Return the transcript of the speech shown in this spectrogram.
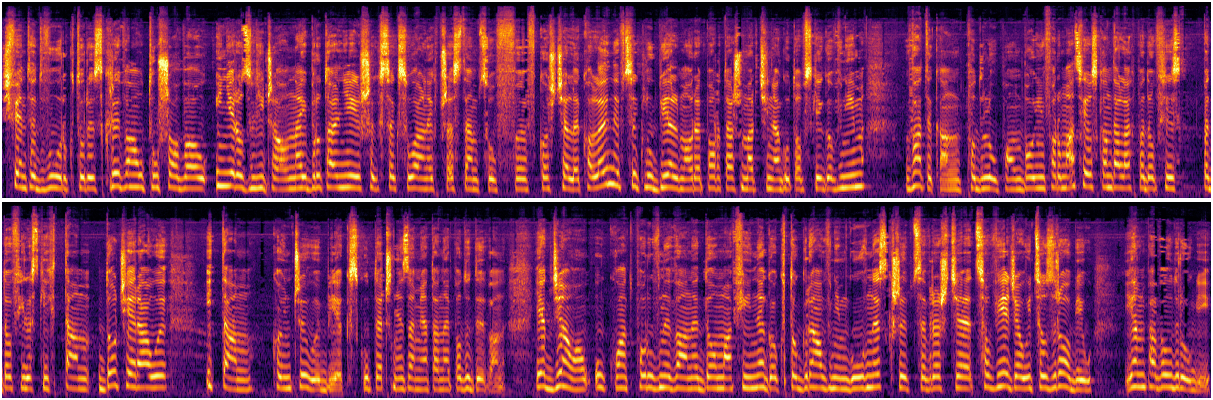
Święty Dwór, który skrywał, tuszował i nie rozliczał najbrutalniejszych seksualnych przestępców w kościele. Kolejny w cyklu Bielmo reportaż Marcina Gutowskiego. W nim Watykan pod lupą, bo informacje o skandalach pedofils- pedofilskich tam docierały i tam kończyły bieg, skutecznie zamiatane pod dywan. Jak działał układ porównywany do mafijnego, kto grał w nim główne skrzypce, wreszcie co wiedział i co zrobił Jan Paweł II.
